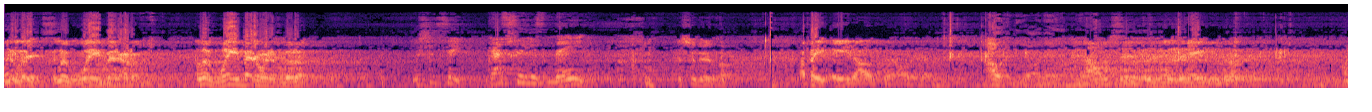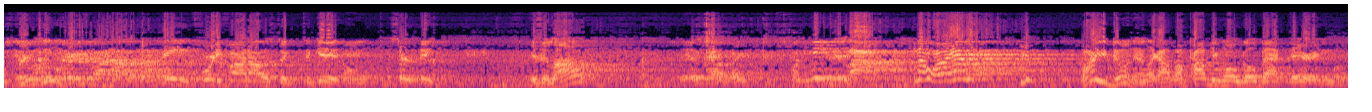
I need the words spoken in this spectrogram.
Look it at look, this. It look way better. Hold on. It look way better when it's lit up. It should say, that shit his name. this shit is hard. I paid $80 for that all together. I wouldn't do all that. And I would say 380 bro. That's pretty cool. I paid $45 to, to get it on a certain date. Is it loud? Yeah, it's loud. What do you mean it's loud? You know who I am? why are you doing that? Like, I, I probably won't go back there anymore.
